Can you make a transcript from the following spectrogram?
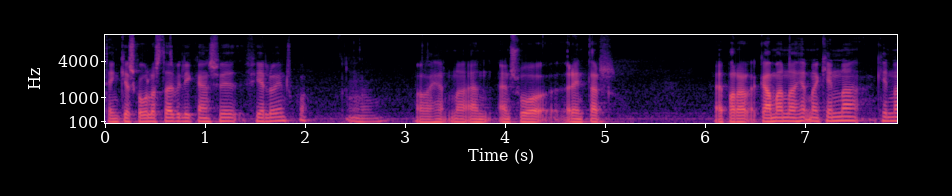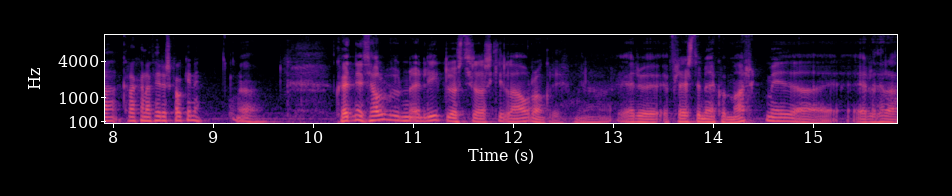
tengja skólastarfi líka eins við félögin, sko hérna, en, en svo reyndar er bara gaman að hérna kynna, kynna krakkana fyrir skákinni Já. Hvernig þjálfurinn er líklegust til að skila árangri? Já, eru flesti með eitthvað markmið eru þeirra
